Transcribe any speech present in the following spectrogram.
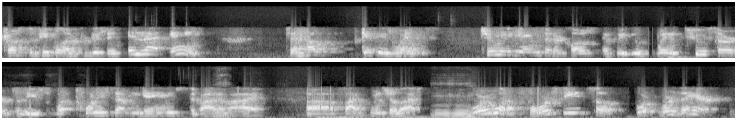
trust the people that are producing in that game to help get these wins. Too many games that are close. If we win two thirds of these, what twenty seven games divided by uh, five points or less, we're what a four seed. So we're, we're there.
